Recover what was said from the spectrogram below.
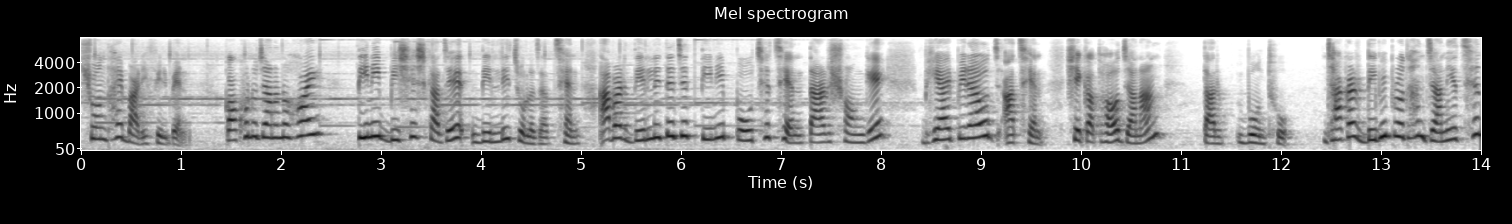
সন্ধ্যায় বাড়ি ফিরবেন। কখনো জানানো হয়, তিনি বিশেষ কাজে দিল্লি চলে যাচ্ছেন। আবার দিল্লিতে যে তিনি পৌঁছেছেন তার সঙ্গে ভিআইপিরাও আছেন। সে কথাও জানান তার বন্ধু। ঢাকার ডিবি প্রধান জানিয়েছেন,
